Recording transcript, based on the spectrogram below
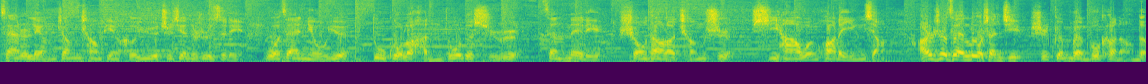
在两张唱片合约之间的日子里，我在纽约度过了很多的时日，在那里受到了城市嘻哈文化的影响，而这在洛杉矶是根本不可能的。”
